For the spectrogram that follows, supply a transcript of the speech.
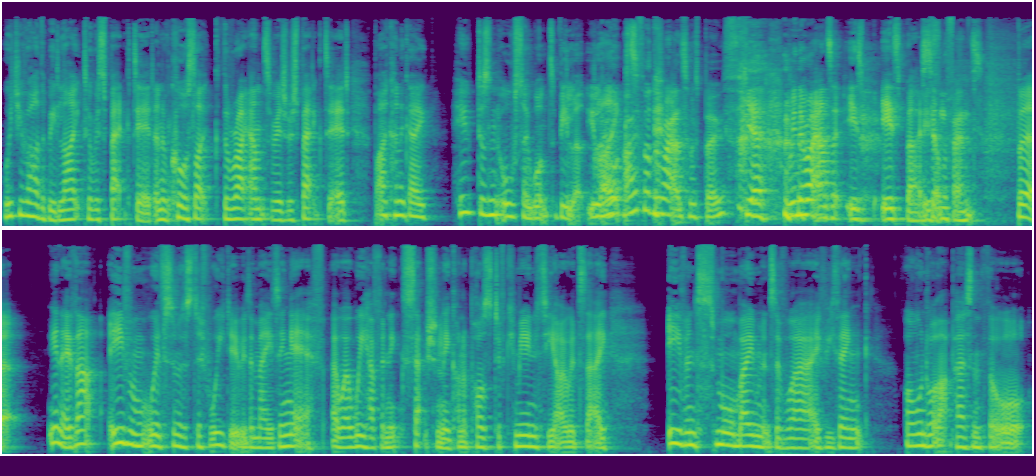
would you rather be liked or respected? And of course, like the right answer is respected. But I kind of go, who doesn't also want to be li- liked? I thought the right answer was both. yeah, I mean the right answer is is both. Sit on the fence. But you know that even with some of the stuff we do with Amazing If, uh, where we have an exceptionally kind of positive community, I would say, even small moments of where if you think, oh, I wonder what that person thought,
